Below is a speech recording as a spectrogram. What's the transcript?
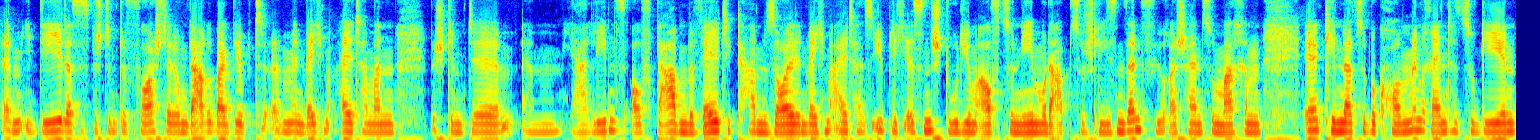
ähm, Idee, dass es bestimmte Vorstellungen darüber gibt, ähm, in welchem Alter man bestimmte ähm, ja, Lebensaufgaben bewältigt haben soll, in welchem Alter es üblich ist, ein Studium aufzunehmen oder abzuschließen, seinen Führerschein zu machen, äh, Kinder zu bekommen, in Rente zu gehen.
